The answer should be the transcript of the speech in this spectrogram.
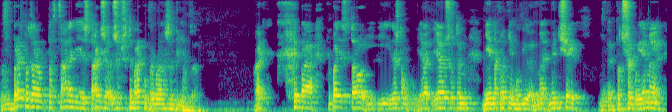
wbrew pozorom, to wcale nie jest tak, że, że przy tym raku problemem są pieniądze. Tak? Chyba, chyba jest to, i, i zresztą ja, ja już o tym niejednokrotnie mówiłem. My, my dzisiaj e, potrzebujemy,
